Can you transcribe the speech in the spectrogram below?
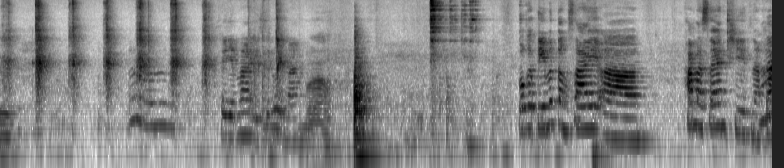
Yeah. เธอจะมาอีกสิลูกมา Wow. ปกติมันต้องใส่อ่าพาร์มาแซนชีสนะคะ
